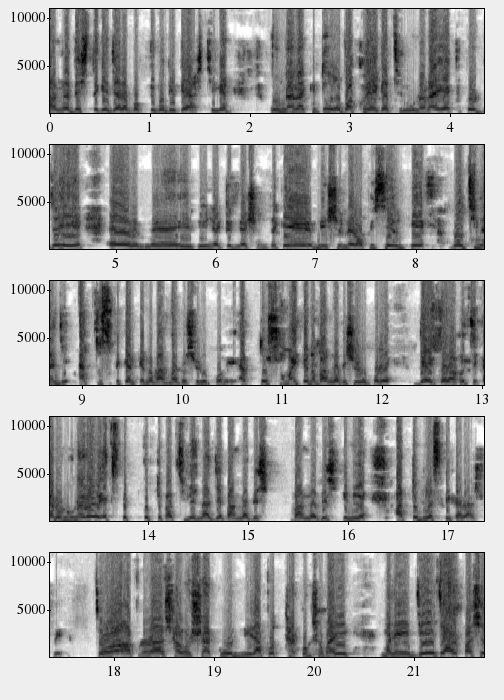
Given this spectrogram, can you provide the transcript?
বাংলাদেশ থেকে যারা বক্তব্য দিতে আসছিলেন ওনারা কিন্তু অবাক হয়ে গেছেন। ওনারা এক পর্যায়ে ইউনাইটেড নেশন থেকে মিশনের অফিসিয়ালকে বলছিলেন যে, এত স্পিকার কেন বাংলাদেশের উপরে? এত সময় কেন বাংলাদেশের উপরে ব্যয় করা হচ্ছে? কারণ ওনারাও এক্সপেক্ট করতে পারছিলেন না যে বাংলাদেশ বাংলাদেশকে নিয়ে এতগুলো স্পিকার আসবে। তো আপনারা সাহস রাখুন, নিরাপদ থাকুন, সবাই মানে যে যার পাশে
